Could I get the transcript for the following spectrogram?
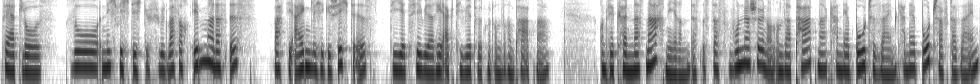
wertlos, so nicht wichtig gefühlt, was auch immer das ist, was die eigentliche Geschichte ist, die jetzt hier wieder reaktiviert wird mit unserem Partner. Und wir können das nachnähren. Das ist das Wunderschöne. Und unser Partner kann der Bote sein, kann der Botschafter sein,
